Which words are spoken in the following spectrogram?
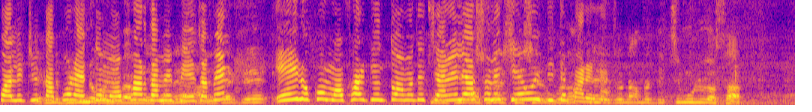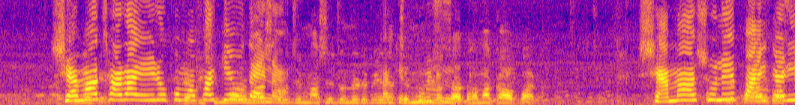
কোয়ালিটির কাপড় একদম অফার দামে পেয়ে যাবেন। এই রকম অফার কিন্তু আমাদের চ্যানেলে আসলে কেউই দিতে পারে না। আমরা দিচ্ছি মূল্য স্যার। শ্যামা ছাড়া এই রকম অফার কেউ দেয় না। মাসের জন্য এটা পেয়ে যাচ্ছেন মূল্য স্যার ধামাকা অফার শ্যামা আসলে পাইকারি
